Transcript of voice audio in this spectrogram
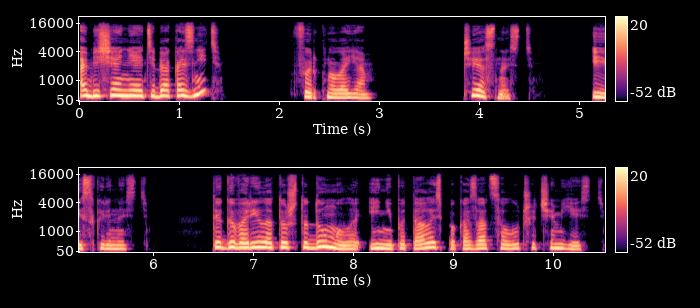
«Обещание тебя казнить?» — фыркнула я. «Честность. Искренность. Ты говорила то, что думала, и не пыталась показаться лучше, чем есть.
